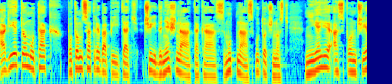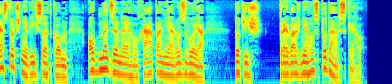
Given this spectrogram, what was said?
Ak je tomu tak, potom sa treba pýtať, či dnešná taká smutná skutočnosť nie je aspoň čiastočne výsledkom obmedzeného chápania rozvoja, totiž prevažne hospodárskeho.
